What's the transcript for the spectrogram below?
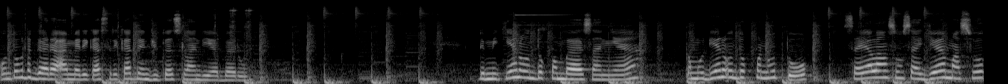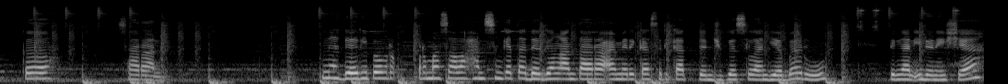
untuk negara Amerika Serikat dan juga Selandia Baru. Demikian untuk pembahasannya. Kemudian untuk penutup, saya langsung saja masuk ke saran. Nah, dari permasalahan sengketa dagang antara Amerika Serikat dan juga Selandia Baru dengan Indonesia,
